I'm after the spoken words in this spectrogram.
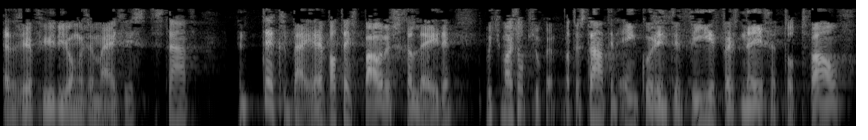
En dan is voor jullie jongens en meisjes, er staat een tekst bij, hè? Wat heeft Paulus geleden? Moet je maar eens opzoeken. Wat er staat in 1 Korinthe 4, vers 9 tot 12.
